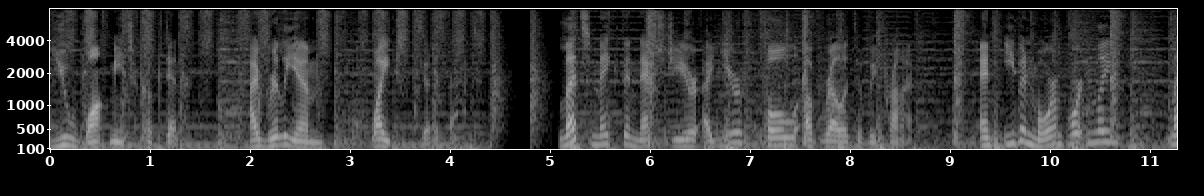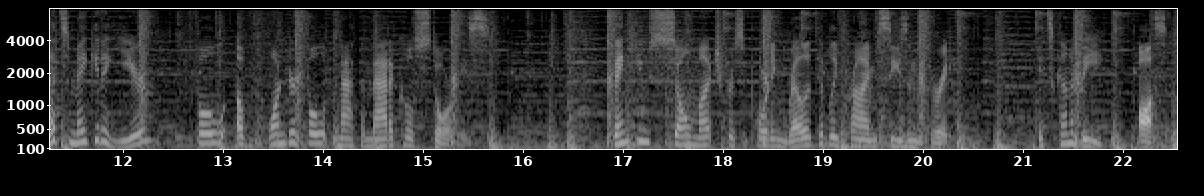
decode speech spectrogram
you want me to cook dinner. I really am quite good at that. Let's make the next year a year full of relatively prime. And even more importantly, let's make it a year full of wonderful mathematical stories. Thank you so much for supporting Relatively Prime Season 3. It's gonna be awesome.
